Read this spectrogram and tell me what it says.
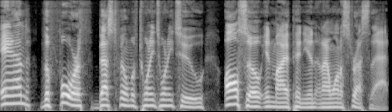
and the fourth best film of 2022, also, in my opinion, and I want to stress that.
